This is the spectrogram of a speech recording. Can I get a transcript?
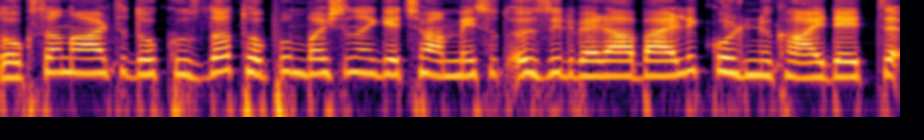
90 artı 9'da topun başına geçen Mesut Özil beraberlik golünü kaydetti.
